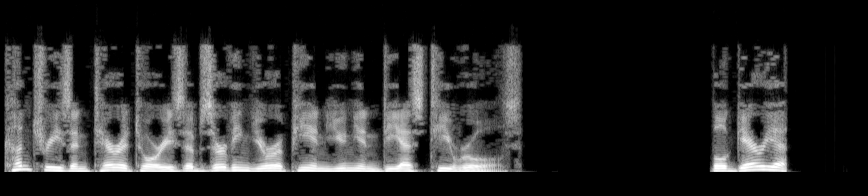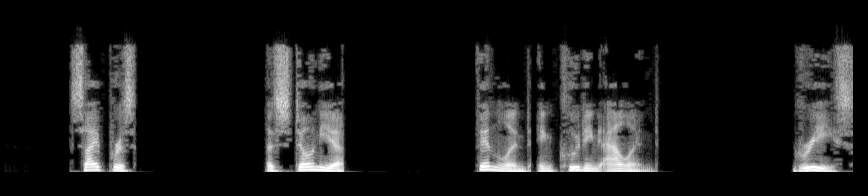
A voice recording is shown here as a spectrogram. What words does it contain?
Countries and territories observing European Union DST rules. Bulgaria Cyprus Estonia Finland including Åland Greece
